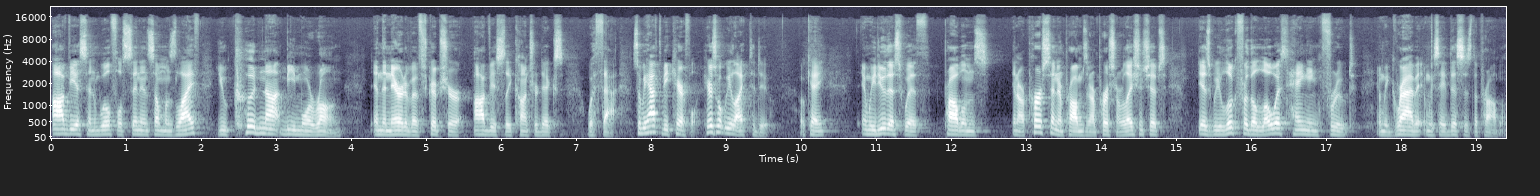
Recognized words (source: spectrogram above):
obvious and willful sin in someone's life, you could not be more wrong. And the narrative of Scripture obviously contradicts with that. So we have to be careful. Here's what we like to do, okay? And we do this with problems in our person and problems in our personal relationships is we look for the lowest hanging fruit and we grab it and we say this is the problem.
